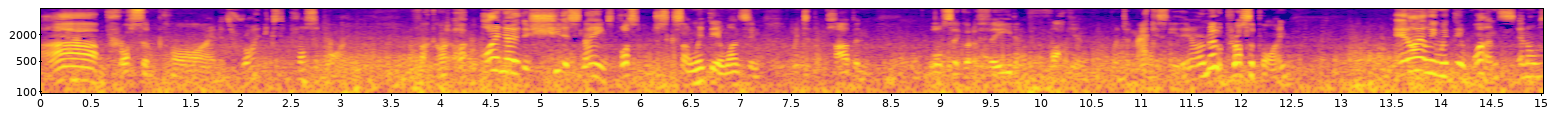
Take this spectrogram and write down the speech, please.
Ah, Proserpine. It's right next to Proserpine. Fuck, I, I, I know the shittest names possible just because I went there once and went to the pub and also got a feed and fucking went to Macca's near there. I remember Proserpine, and I only went there once, and I was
